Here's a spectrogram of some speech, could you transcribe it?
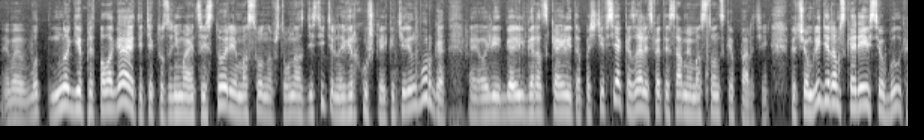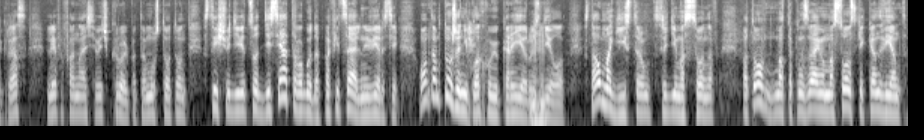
Э, Вот многие предполагают, и те, кто занимается историей масонов, что у нас действительно верхушка Екатеринбурга э, или, или городская элита, почти все оказались в этой самой масонской партии. Причем лидером, скорее всего, был как раз Лев Афанасьевич Кроль, потому что вот он с 1910 года, по официальной версии, он там тоже неплохую карьеру сделал. Стал магистром среди масонов, потом так называемый масонский конвент,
